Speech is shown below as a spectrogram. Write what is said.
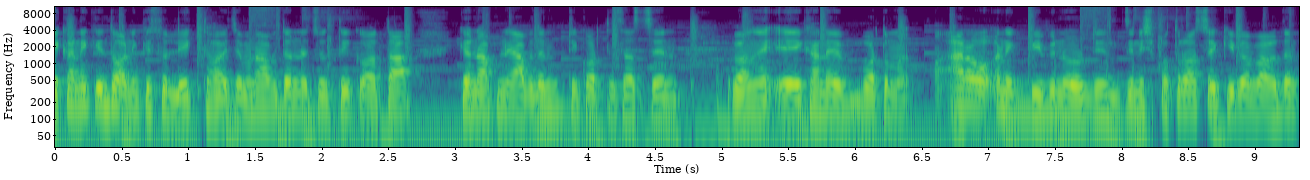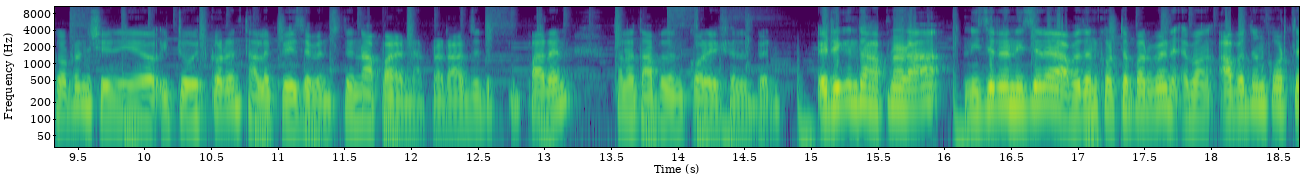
এখানে কিন্তু অনেক কিছু লিখতে হয়। যেমন আবেদনের যুক্তিকতা, কেন আপনি আবেদনটি করতে চাচ্ছেন এবং এখানে বর্তমান আরও অনেক বিভিন্ন জিনিসপত্র আছে। কীভাবে আবেদন করবেন সে নিয়ে একটু ওয়েট করেন, তাহলে পেয়ে যাবেন। যদি না পারেন আপনারা। যদি পারেন, তাহলে তো আবেদন করেই ফেলবেন। এটা কিন্তু আপনারা নিজেরা নিজেরা আবেদন করতে পারবেন এবং আবেদন করতে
